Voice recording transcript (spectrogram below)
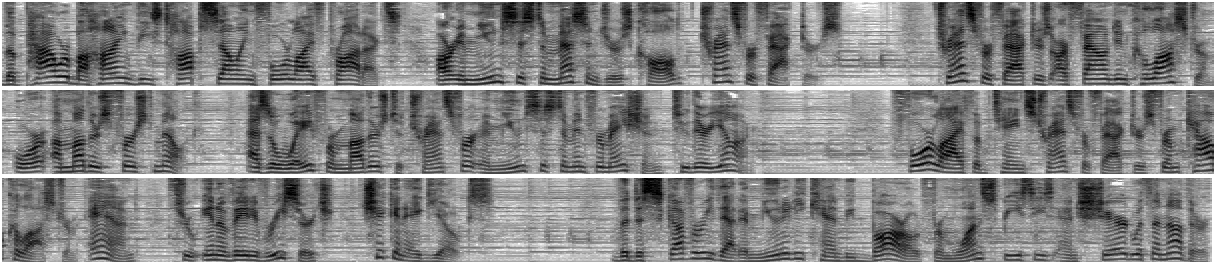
The power behind these top selling 4Life products are immune system messengers called transfer factors. Transfer factors are found in colostrum, or a mother's first milk, as a way for mothers to transfer immune system information to their young. 4Life obtains transfer factors from cow colostrum and, through innovative research, chicken egg yolks. The discovery that immunity can be borrowed from one species and shared with another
